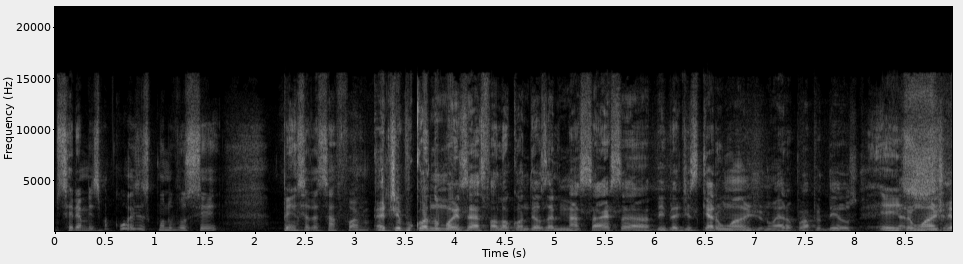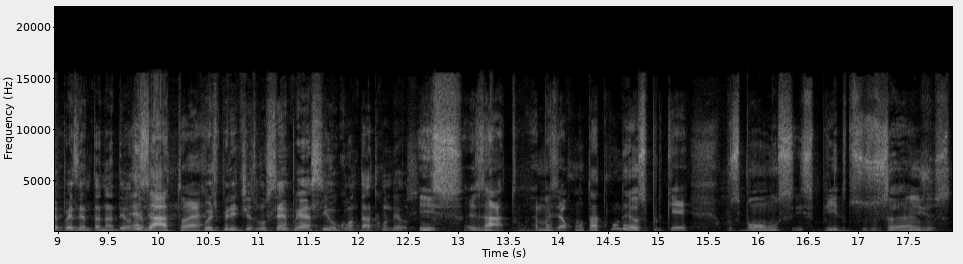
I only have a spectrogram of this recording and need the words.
seria a mesma coisa quando você pensa dessa forma. É tipo quando Moisés falou com Deus ali na sarça, a Bíblia diz que era um anjo, não era o próprio Deus. Isso. Era um anjo representando a Deus. Exato, ali. é. O Espiritismo sempre é assim, o contato com Deus. Isso, exato. É, mas é o contato com Deus, porque os bons espíritos, os anjos,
